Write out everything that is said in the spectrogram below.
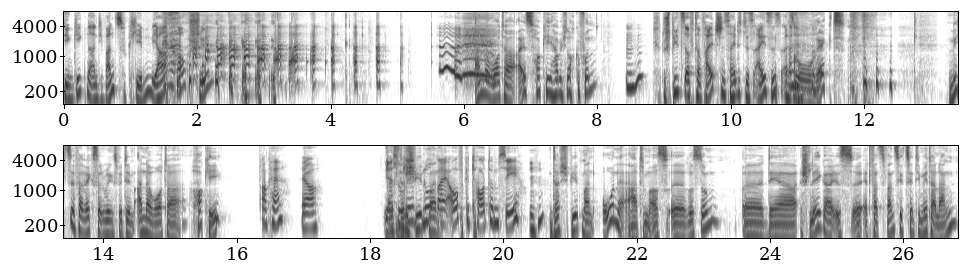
den Gegner an die Wand zu kleben. Ja, auch schön. Underwater Eishockey habe ich noch gefunden. Du spielst auf der falschen Seite des Eises. Also, Korrekt. Nicht zu verwechseln übrigens mit dem Underwater Hockey. okay, ja. Ja, Das du- geht spielt nur man- bei aufgetautem See. Das spielt man ohne Atemausrüstung. Äh, der Schläger ist äh, etwa 20 Zentimeter lang.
